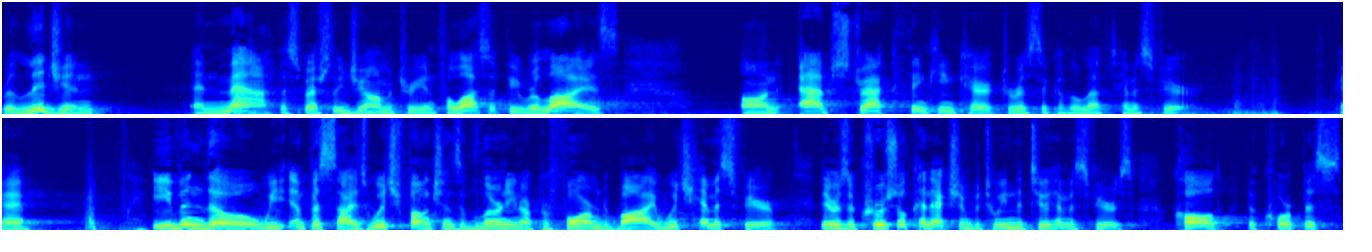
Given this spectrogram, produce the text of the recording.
religion, and math, especially geometry and philosophy, relies on abstract thinking characteristic of the left hemisphere. Okay? Even though we emphasize which functions of learning are performed by which hemisphere, there is a crucial connection between the two hemispheres called the corpus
